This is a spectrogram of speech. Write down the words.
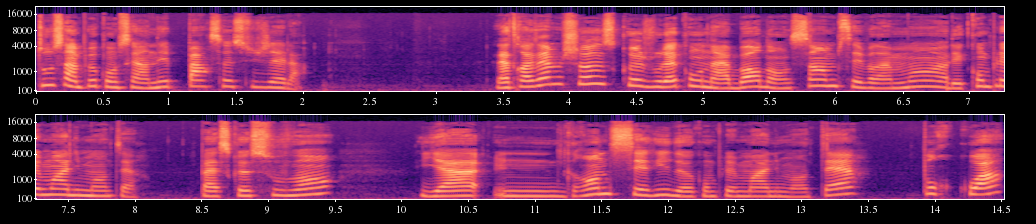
tous un peu concernés par ce sujet-là. La troisième chose que je voulais qu'on aborde ensemble, c'est vraiment les compléments alimentaires. Parce que souvent, il y a une grande série de compléments alimentaires. Pourquoi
